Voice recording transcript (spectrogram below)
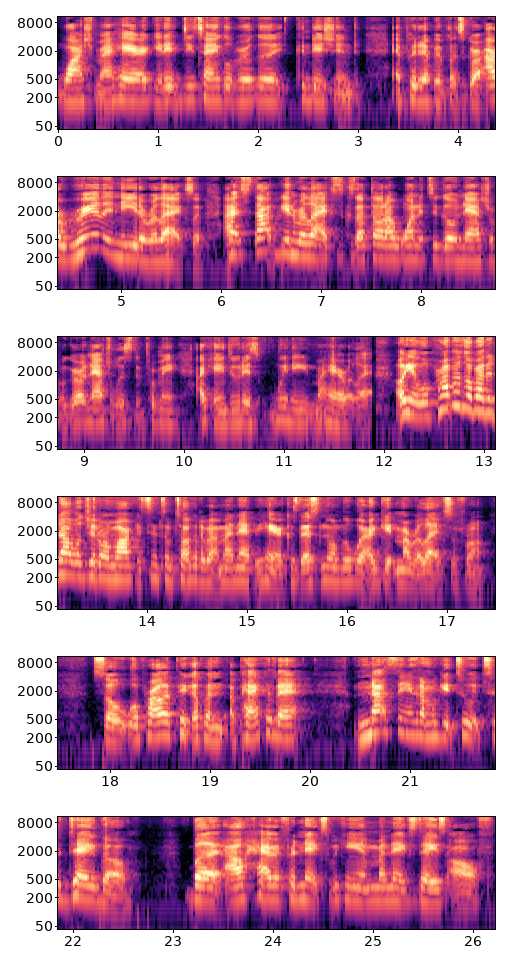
wash my hair, get it detangled real good, conditioned, and put it up in place. Girl, I really need a relaxer. I stopped getting relaxers because I thought I wanted to go natural, but girl, natural isn't for me. I can't do this. We need my hair relaxed. Oh yeah, we'll probably go by the Dollar General Market since I'm talking about my nappy hair because that's normally where I get my relaxer from. So we'll probably pick up a, a pack of that. not saying that I'm going to get to it today though, but I'll have it for next weekend, my next days off.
